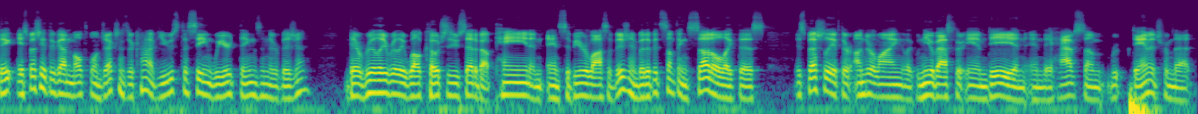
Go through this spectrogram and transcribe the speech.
they, especially if they've gotten multiple injections, they're kind of used to seeing weird things in their vision. They're really, really well coached, as you said, about pain and, and severe loss of vision. But if it's something subtle like this, especially if they're underlying like neovascular AMD and, and they have some damage from that,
